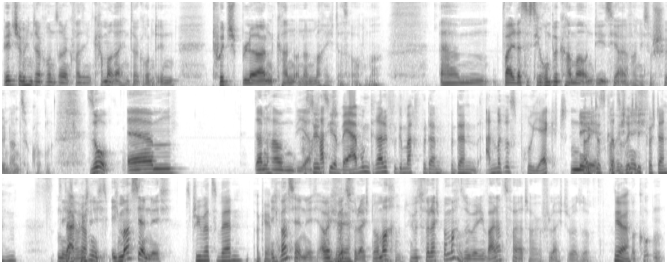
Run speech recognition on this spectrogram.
Bildschirmhintergrund, sondern quasi den Kamerahintergrund in Twitch blurren kann und dann mache ich das auch mal. Ähm, weil das ist die Rumpelkammer und die ist hier einfach nicht so schön anzugucken. So, ähm, dann haben wir. Hast du jetzt Hat- hier Werbung gerade für gemacht für dein, für dein anderes Projekt? Nee, Habe ich das gerade so ich richtig nicht. verstanden? Nee, hab ich nicht. Ich mach's ja nicht. Streamer zu werden? Okay. Ich mach's ja nicht, aber ich würde es Ja, vielleicht mal machen. Ich würde es vielleicht mal machen, so über die Weihnachtsfeiertage vielleicht oder so. ja. Mal gucken.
